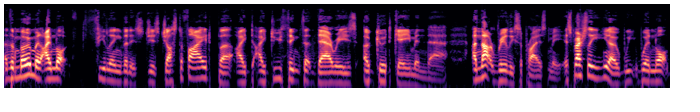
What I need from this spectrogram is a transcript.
at the moment I'm not feeling that it's just justified, but I, I do think that there is a good game in there, and that really surprised me. Especially you know we we're not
